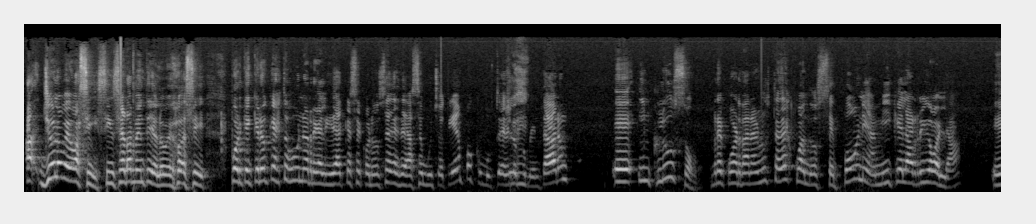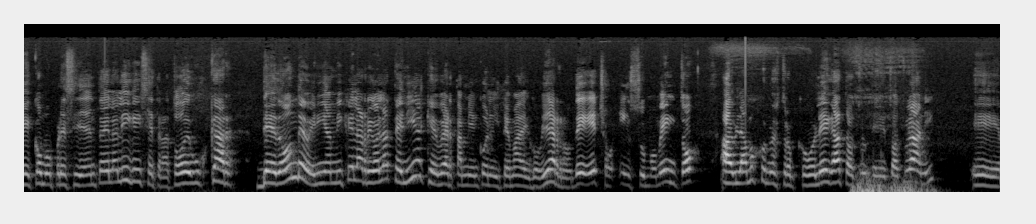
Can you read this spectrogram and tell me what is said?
Ah, yo lo veo así, sinceramente yo lo veo así, porque creo que esto es una realidad que se conoce desde hace mucho tiempo, como ustedes lo comentaron. Eh, incluso recordarán ustedes cuando se pone a Miquel Arriola eh, como presidente de la liga y se trató de buscar de dónde venía Miquel Arriola tenía que ver también con el tema del gobierno. De hecho, en su momento hablamos con nuestro colega Tatuani, eh,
